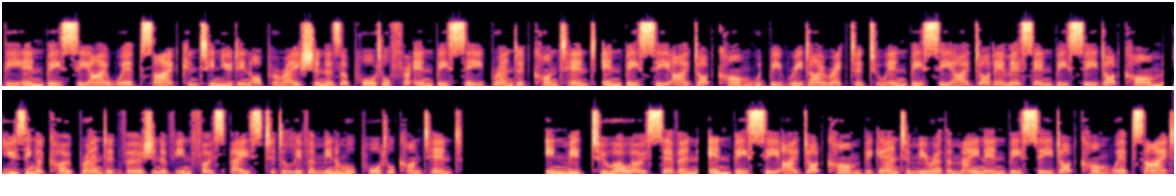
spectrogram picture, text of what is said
the NBCI website continued in operation as a portal for NBC-branded content NBCI.com would be redirected to NBCI.msnbc.com, using a co-branded version of InfoSpace to deliver minimal portal content. In mid-2007, NBCI.com began to mirror the main NBC.com website.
